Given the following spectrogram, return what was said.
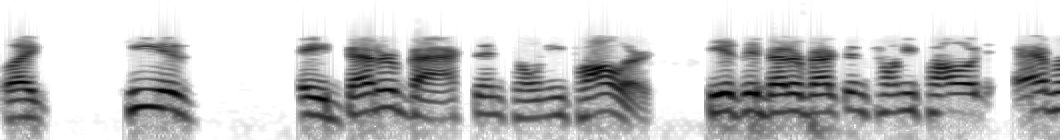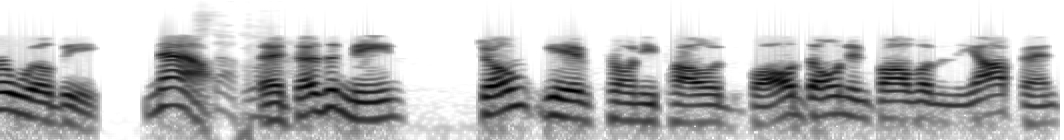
Like he is a better back than Tony Pollard. He is a better back than Tony Pollard ever will be. Now, that doesn't mean don't give Tony Pollard the ball, don't involve him in the offense,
